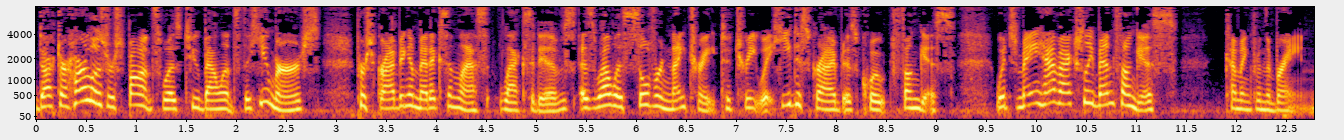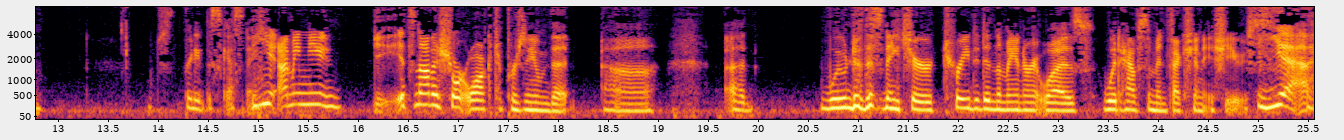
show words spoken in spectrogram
Dr. Harlow's response was to balance the humors, prescribing emetics and lax- laxatives, as well as silver nitrate to treat what he described as, quote, fungus, which may have actually been fungus coming from the brain. Which is pretty disgusting. Yeah, I mean, you, it's not a short walk to presume that, uh, a wound of this nature treated in the manner it was would have some infection issues. Yeah.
